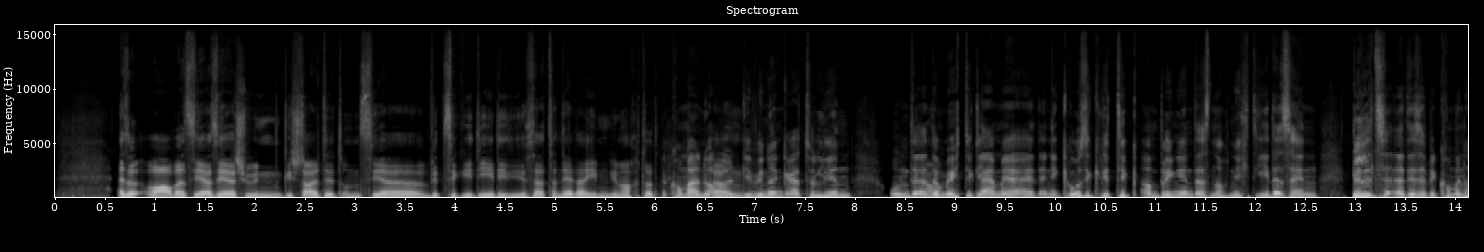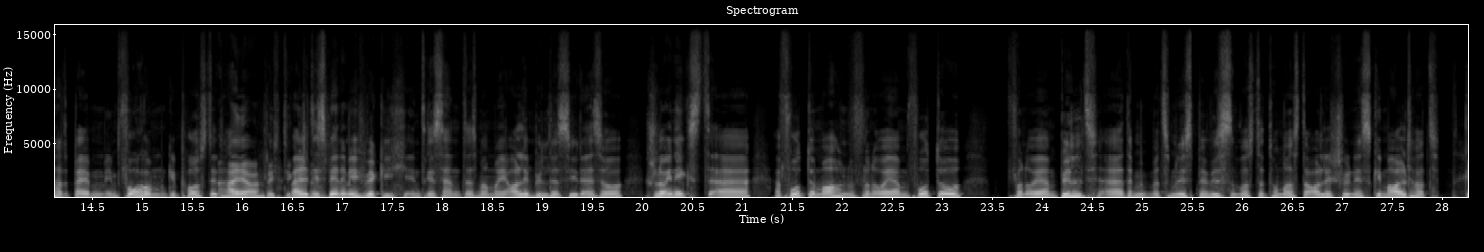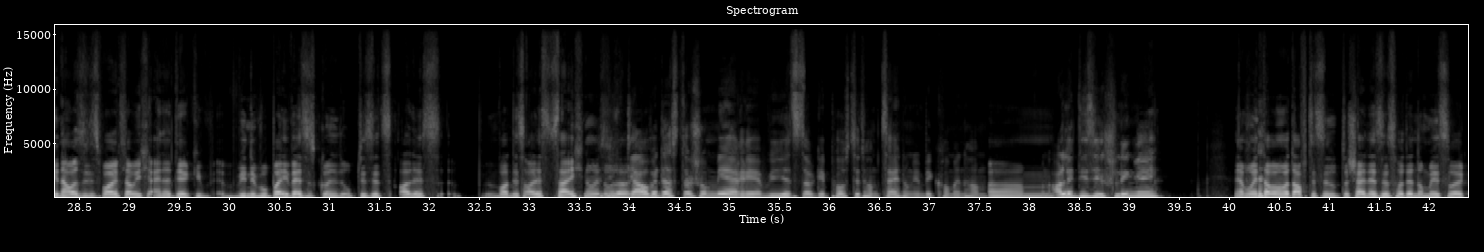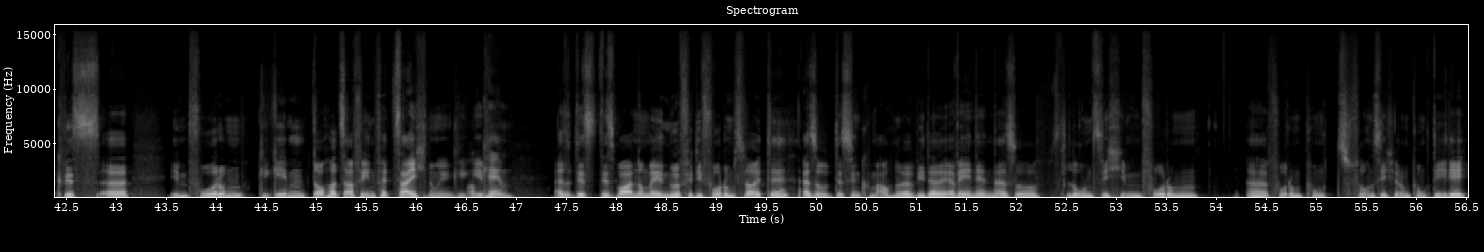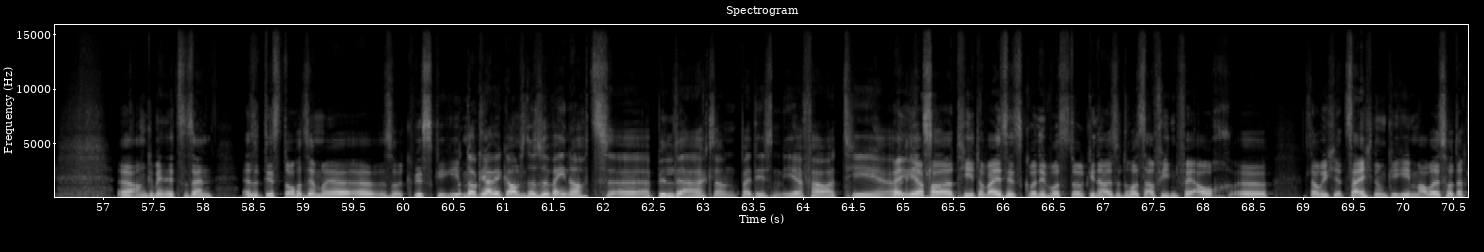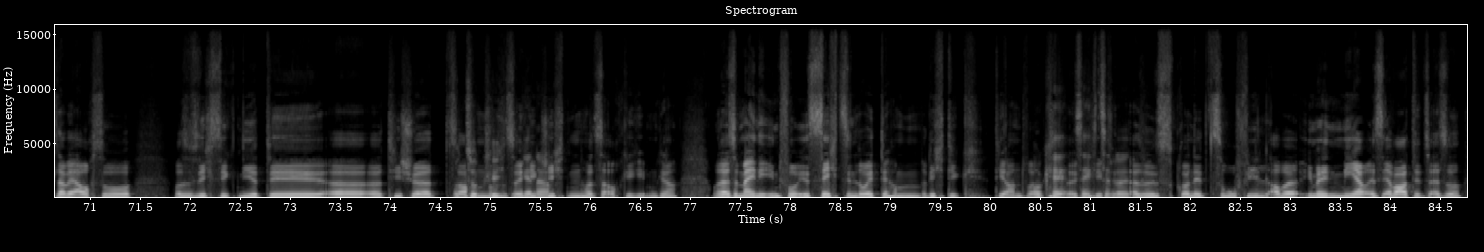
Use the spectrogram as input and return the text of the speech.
Also war aber sehr, sehr schön gestaltet und sehr witzige Idee, die die Satanella eben gemacht hat. Da kann man auch nur allen Ähm, Gewinnern gratulieren. Und äh, genau. da möchte ich gleich mal eine, große Kritik anbringen, dass noch nicht jeder sein Bild, äh, das er bekommen hat, beim, im Forum gepostet Ah hat. ja, richtig. Weil genau. das wäre nämlich wirklich interessant, dass man mal alle Bilder sieht. Also schleunigst äh, ein Foto machen von eurem Foto, von eurem Bild, äh, damit wir zumindest mal wissen, was der Thomas da alles Schönes gemalt hat. Genau, also das war, glaube ich, einer der Gewinne, wobei ich weiß es gar nicht, ob das jetzt alles, waren das alles Zeichnungen Also oder? ich glaube, dass da schon mehrere, wie jetzt da gepostet haben, Zeichnungen bekommen haben. Und ähm, alle diese Schlingel, ja, Moment, aber man darf das nicht unterscheiden. Also es hat ja nochmal so ein Quiz äh, im Forum gegeben, da hat es auf jeden Fall Zeichnungen gegeben. okay. Also das, das war nochmal nur für die Forumsleute, also deswegen kann man auch nur wieder erwähnen, also es lohnt sich im Forum, äh, forum.verunsicherung.de äh, angemeldet zu sein. Also das, da hat es ja mal äh, so ein Quiz gegeben. Und da glaube ich, gab es noch so Weihnachtsbilder äh, auch glaub, bei diesem E ERV.at. Äh, Bei. ERVAT, da weiß ich jetzt gar nicht, was da genau, also da hat es auf jeden Fall auch, äh, glaube ich, eine Zeichnung gegeben, aber es hat auch, glaube ich, auch so, was weiß ich, signierte äh, äh, T-Shirt-Sachen und, Geschichten, solche genau. Geschichten hat es auch gegeben, genau. Und also meine Info ist, 16 Leute haben richtig die Antwort. Okay, äh, 16 geliefert. Leute. Also ist gar nicht so viel, aber immerhin mehr als erwartet. Also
